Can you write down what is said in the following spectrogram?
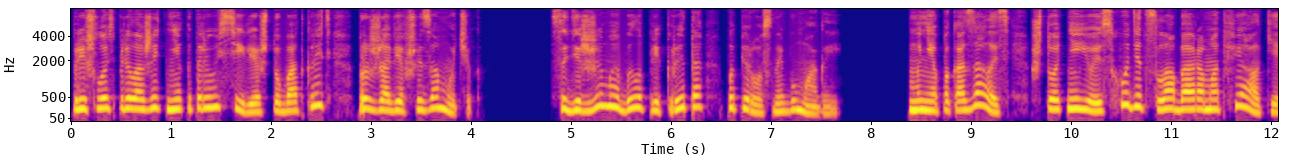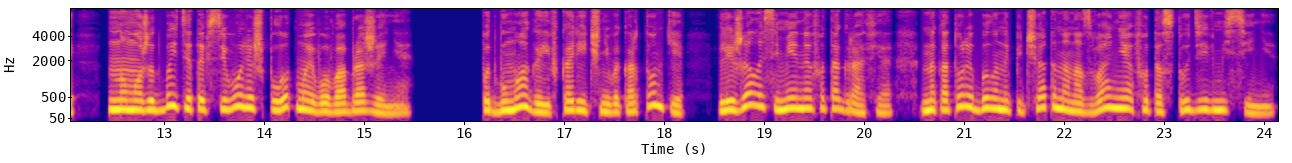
Пришлось приложить некоторые усилия, чтобы открыть проржавевший замочек. Содержимое было прикрыто папиросной бумагой. Мне показалось, что от нее исходит слабый аромат фиалки, но, может быть, это всего лишь плод моего воображения. Под бумагой в коричневой картонке лежала семейная фотография, на которой было напечатано название фотостудии в Мессине.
